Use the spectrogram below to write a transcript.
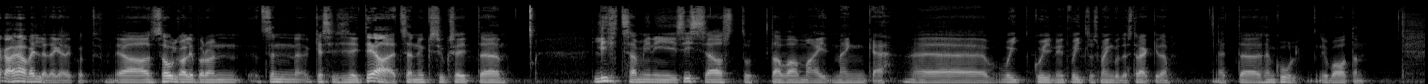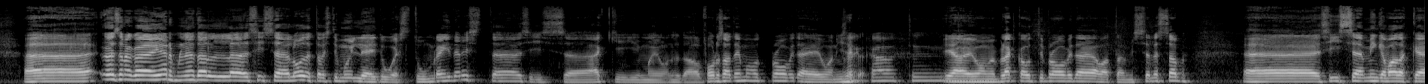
väga hea välja tegelikult ja Soul Calibur on, see on, kes siis ei tea, et see on üks niisuguseid äh, lihtsamini sisseastutavamaid mänge äh, võit, kui nüüd võitlusmängudest rääkida. et äh, see on cool, juba ootan. Äh, ühesõnaga, järgmine nädal siis loodetavasti muljeid uuest Tomb Raiderist, siis äkki ma jõuan seda Forsa demot proovida ja jõuan ise Blackout. ja jõuame Blackouti proovida ja vaatame, mis sellest saab. Siis minge vaadake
